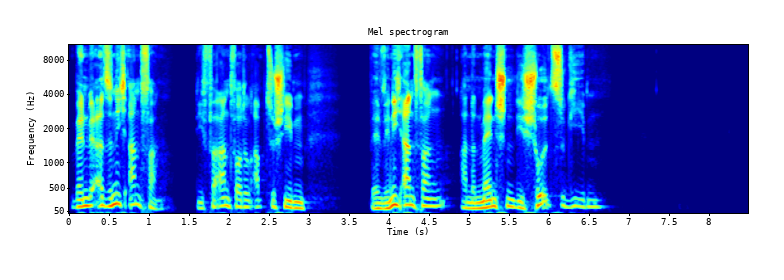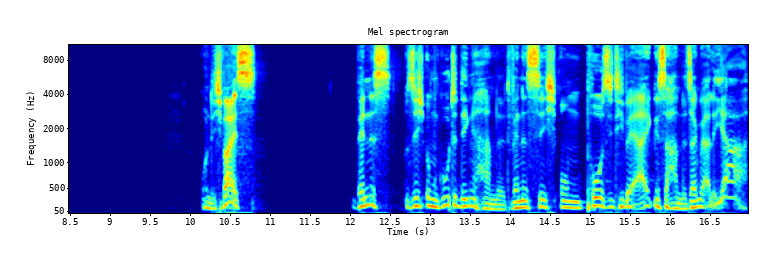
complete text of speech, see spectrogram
Wenn wir also nicht anfangen, die Verantwortung abzuschieben, wenn wir nicht anfangen, anderen Menschen die Schuld zu geben, und ich weiß, wenn es sich um gute Dinge handelt, wenn es sich um positive Ereignisse handelt, sagen wir alle, ja,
